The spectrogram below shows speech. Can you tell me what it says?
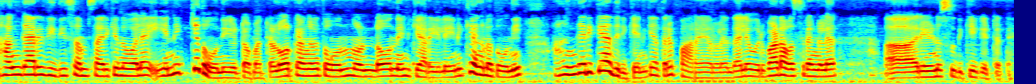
അഹങ്കാര രീതി സംസാരിക്കുന്ന പോലെ എനിക്ക് തോന്നി കേട്ടോ. മറ്റുള്ളവർക്ക് അങ്ങനെ തോന്നുന്നുണ്ടോ എന്ന് എനിക്കറിയില്ല. എനിക്ക് അങ്ങനെ തോന്നി. അഹങ്കരിക്കാതിരിക്കുക. എനിക്ക് അത്രേ പറയാനുള്ളൂ. എന്തായാലും ഒരുപാട് അവസരങ്ങൾ രേണു സുതിക്ക് കിട്ടട്ടെ.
